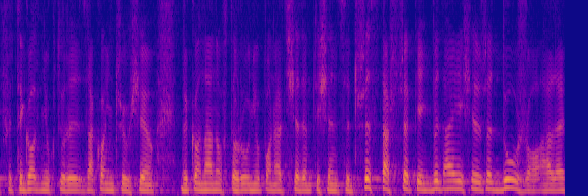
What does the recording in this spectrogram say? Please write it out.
W tygodniu, który zakończył się, wykonano w Toruniu ponad 7300 szczepień. Wydaje się, że dużo, ale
